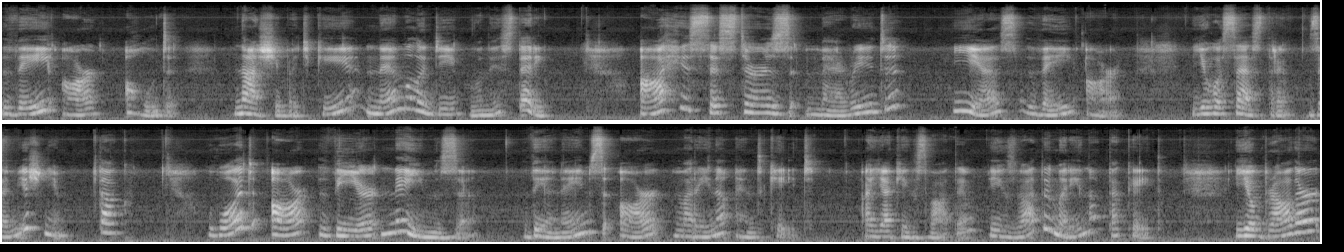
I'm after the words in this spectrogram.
They are old. Наші батьки не молоді, вони старі. Are his sisters married? Yes, they are. Його сестри заміжні? Так. What are their names? Their names are Marina and Kate. А як їх звати? Їх звати Маріна та Кейт. Your brother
